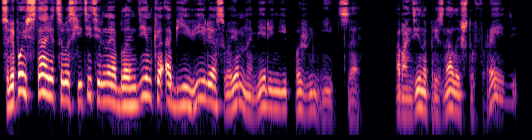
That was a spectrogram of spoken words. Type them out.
слепой старец и восхитительная блондинка объявили о своем намерении пожениться. Амандина призналась, что Фредди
